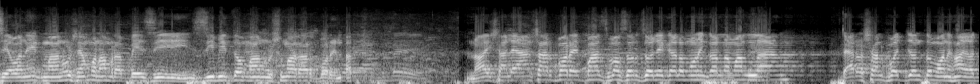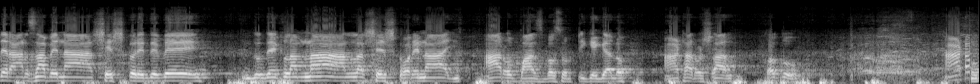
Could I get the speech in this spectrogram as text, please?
সে অনেক মানুষ এমন আমরা পেয়েছি, জীবিত মানুষ মারার পরে নয় সালে আসার পরে পাঁচ বছর চলে গেল, মনে করলাম আল্লাহ, তেরো সাল পর্যন্ত মনে হয় ওদের আর যাবে না, শেষ করে দেবে। কিন্তু দেখলাম না, আল্লাহ শেষ করে নাই, আরও পাঁচ বছর টিকে গেল, আঠারো সাল, কত? আঠারো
